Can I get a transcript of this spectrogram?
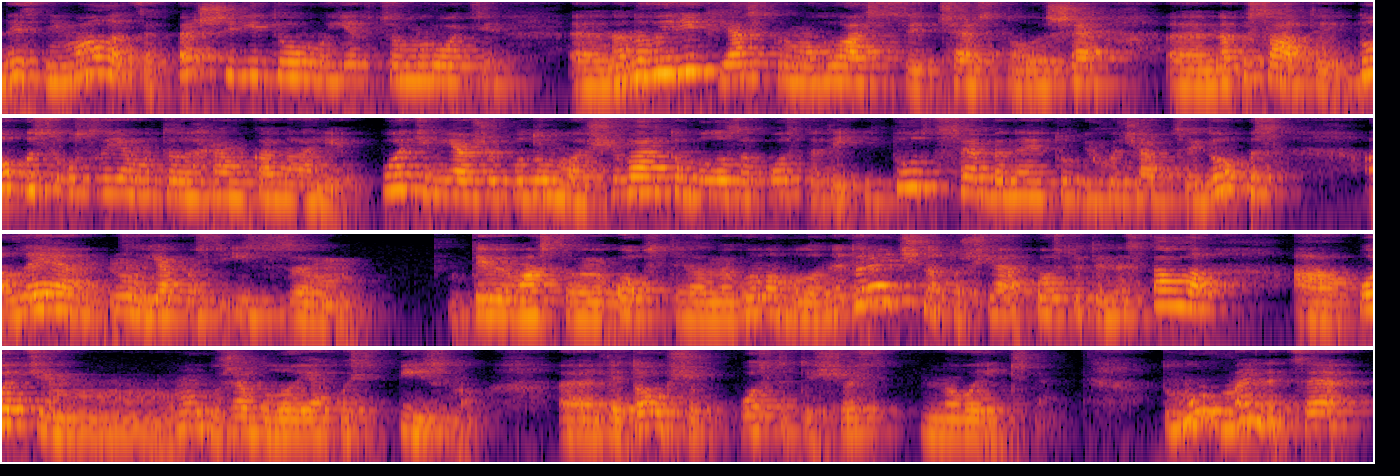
не знімала, це перше відео моє в цьому році. Е, на новий рік я спромоглася чесно лише е, написати допис у своєму телеграм-каналі. Потім я вже подумала, що варто було запостити і тут в себе на Ютубі хоча б цей допис, але ну, якось із ем, тими масовими обстрілами воно було недоречно, тож я постити не стала, а потім ну, вже було якось пізно е, для того, щоб постити щось новорічне. Тому в мене це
